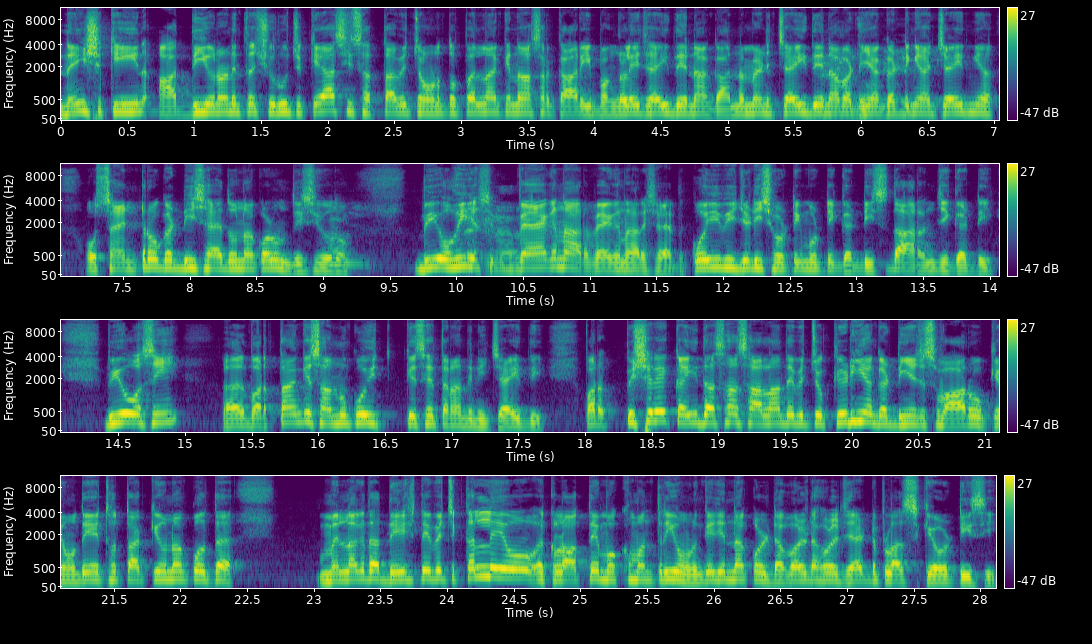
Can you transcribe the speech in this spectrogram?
ਨਹੀਂ ਸ਼ਕੀਨ ਆਦੀ ਉਹਨਾਂ ਨੇ ਤਾਂ ਸ਼ੁਰੂ ਚ ਕਿਹਾ ਸੀ ਸੱਤਾ ਵਿੱਚ ਆਉਣ ਤੋਂ ਪਹਿਲਾਂ ਕਿ ਨਾ ਸਰਕਾਰੀ ਬੰਗਲੇ ਚਾਹੀਦੇ ਨਾ ਗਨਮੈਨ ਚਾਹੀਦੇ ਨਾ ਵੱਡੀਆਂ ਗੱਡੀਆਂ ਚਾਹੀਦੀਆਂ। ਉਹ ਸੈਂਟਰੋ ਗੱਡੀ ਸ਼ਾਇਦ ਉਹਨਾਂ ਕੋਲ ਹੁੰਦੀ ਸੀ ਉਦੋਂ। ਵੀ ਉਹੀ ਅਸੀਂ ਵੈਗਨਾਰ। ਵੈਗਨਾਰ ਸ਼ਾਇਦ। ਕੋਈ ਵੀ ਜਿਹੜੀ ਛੋਟੀ ਮੋਟੀ ਗੱਡੀ ਸਧਾਰਨ ਜੀ ਗੱਡੀ ਵੀ ਉਹ ਅਸੀਂ ਵਰਤਾਂਗੇ ਸਾਨੂੰ ਕੋਈ ਕਿਸੇ ਤਰ੍ਹਾਂ ਦੀ ਨਹੀਂ ਚਾਹੀਦੀ। ਪਰ ਪਿਛਲੇ ਕਈ ਦਸਾਂ ਸਾਲਾਂ ਦੇ ਵਿੱਚ ਉਹ ਕਿਹੜੀਆਂ ਗੱਡੀਆਂ 'ਚ ਸਵਾਰ ਹੋ ਕੇ ਆਉਂਦੇ ਇੱਥੋਂ ਤੱਕ ਕਿ ਉਹਨਾਂ ਕੋਲ ਤਾਂ ਮੈਨੂੰ ਲੱਗਦਾ ਦੇਸ਼ ਦੇ ਵਿੱਚ ਇਕੱਲੇ ਉਹ ਇਕਲੌਤੇ ਮੁੱਖ ਮੰਤਰੀ ਹੋਣਗੇ ਜਿਨ੍ਹਾਂ ਕੋਲ double double Z plus security ਸੀ।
